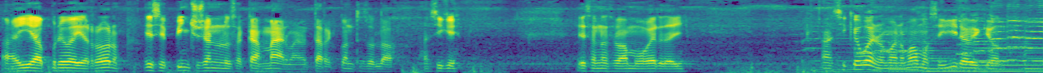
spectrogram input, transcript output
ahí a prueba y error. Ese pincho ya no lo sacas más hermano, está recontra soldado. Así que esa no se va a mover de ahí así que bueno hermano, vamos a seguir a ver qué onda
